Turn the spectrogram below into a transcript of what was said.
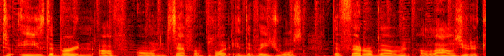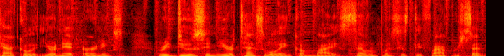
to ease the burden of on self-employed individuals, the federal government allows you to calculate your net earnings, reducing your taxable income by 7.65%.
